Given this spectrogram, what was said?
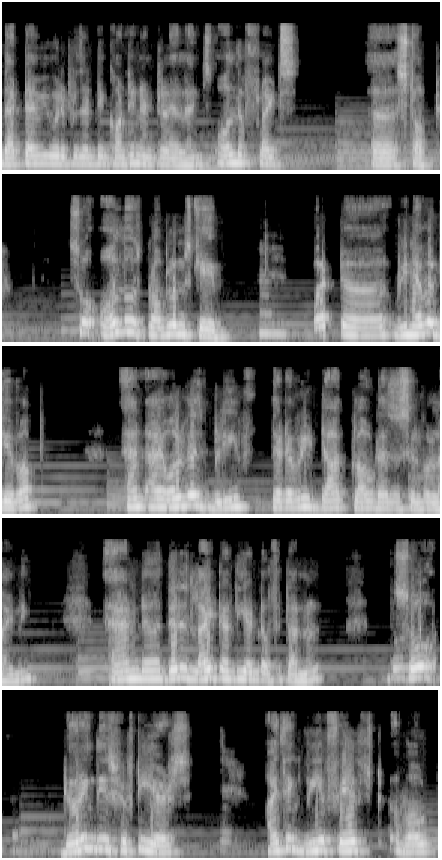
That time we were representing Continental Airlines. All the flights uh, stopped. So all those problems came, mm. but uh, we never gave up. And I always believe that every dark cloud has a silver lining and uh, there is light at the end of the tunnel. So during these 50 years, I think we have faced about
